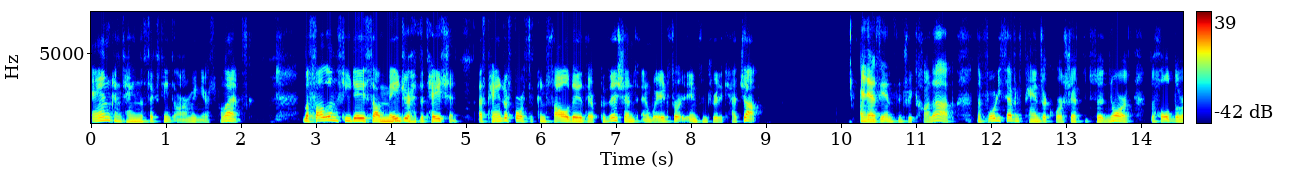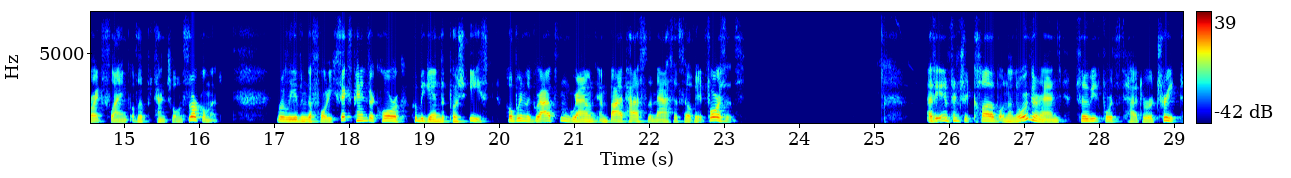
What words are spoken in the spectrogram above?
and contain the 16th Army near Smolensk. The following few days saw major hesitation as Panzer forces consolidated their positions and waited for infantry to catch up. And as the infantry caught up, the 47th Panzer Corps shifted to the north to hold the right flank of the potential encirclement relieving the 46th Panzer Corps, who began to push east, hoping to grab some ground and bypass the massive Soviet forces. As the infantry up on the northern end, Soviet forces had to retreat.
